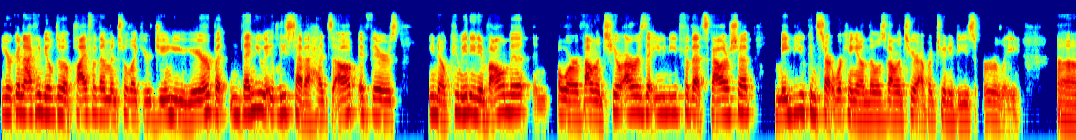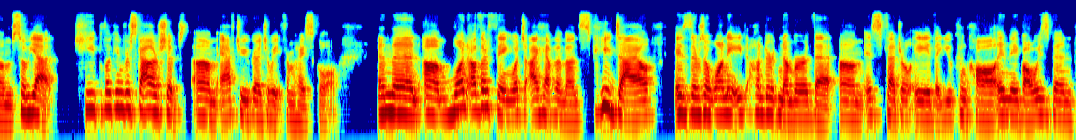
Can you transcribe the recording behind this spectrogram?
you're not going to be able to apply for them until like your junior year, but then you at least have a heads up if there's you know community involvement or volunteer hours that you need for that scholarship. Maybe you can start working on those volunteer opportunities early. Um, so yeah, keep looking for scholarships um, after you graduate from high school. And then um, one other thing, which I have them on speed dial, is there's a 1 800 number that um, is federal aid that you can call. And they've always been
